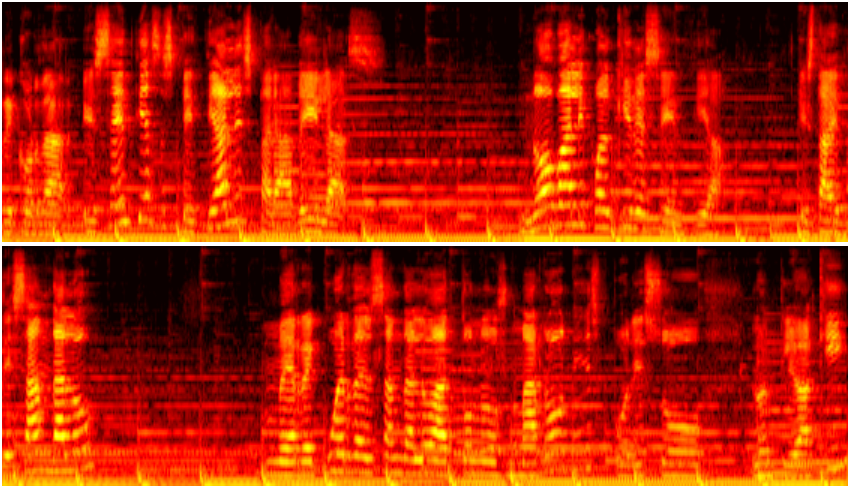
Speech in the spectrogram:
recordar, esencias especiales para velas. No vale cualquier esencia. Esta vez de sándalo. Me recuerda el sándalo a tonos marrones, por eso lo empleo aquí.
